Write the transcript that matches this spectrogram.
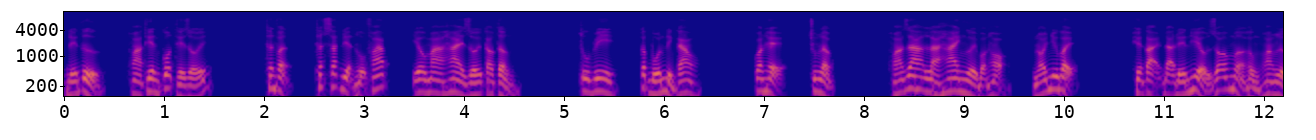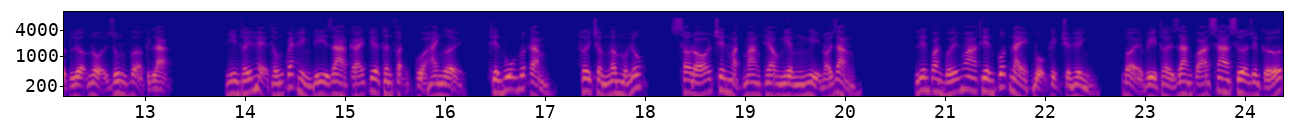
Đến từ hoa thiên cốt thế giới. Thân phận, thất sát điện hộ pháp, yêu ma hai giới cao tầng tu vi, cấp bốn đỉnh cao. Quan hệ, trung lập. Hóa ra là hai người bọn họ, nói như vậy. Hiện tại đã đến hiểu rõ mở hồng hoang lực lượng nội dung vợ kịch lạc. Nhìn thấy hệ thống quét hình đi ra cái kia thân phận của hai người, thiên vũ vất cảm, hơi trầm ngâm một lúc, sau đó trên mặt mang theo nghiêm nghị nói rằng, liên quan với hoa thiên cốt này bộ kịch truyền hình, bởi vì thời gian quá xa xưa duyên cớ,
